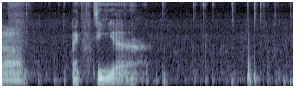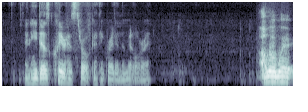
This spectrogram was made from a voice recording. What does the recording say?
uh, idea. And he does clear his throat, I think, right in the middle, right? Awewe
